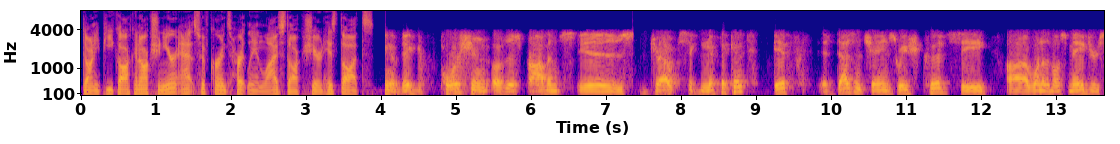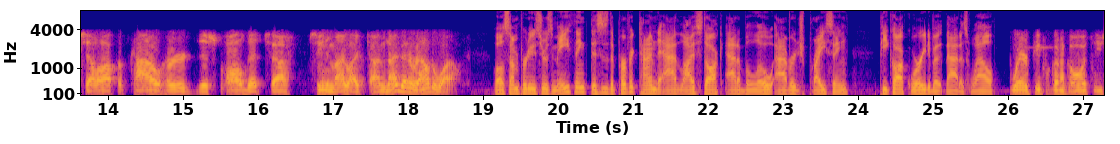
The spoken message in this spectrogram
Donnie Peacock, an auctioneer at Swift Current's Heartland Livestock, shared his thoughts. A big portion of this province is drought significant. If it doesn't change, we could see uh, one of the most major sell off of cow herd this fall that uh, seen in my lifetime, and I've been around a while. While some producers may think this is the perfect time to add livestock at a below average pricing, Peacock worried about that as well. Where are people going to go with these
